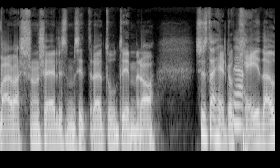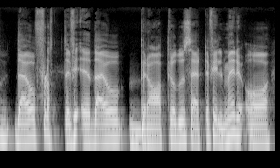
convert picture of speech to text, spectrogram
Hva er det verste som skjer? Liksom sitter der i to timer og syns det er helt ok. Det, er jo, det er jo flotte Det er jo bra produserte filmer. og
